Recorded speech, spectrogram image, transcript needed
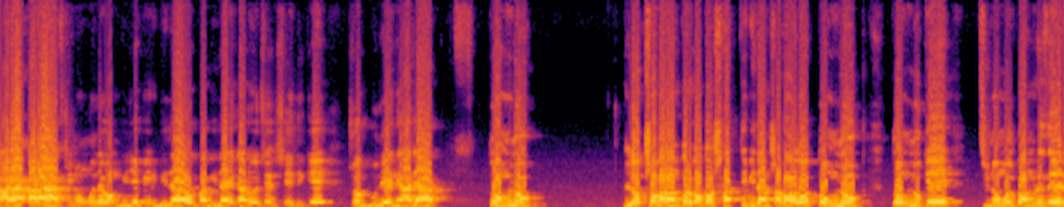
কারা কারা তৃণমূল এবং বিজেপির বিধায়ক বা বিধায়িকা রয়েছেন সেদিকে চোখ বুলিয়ে নেওয়া যাক। তমলুক লোকসভার অন্তর্গত সাতটি বিধানসভা হলো তমলুক। তমলুকে তৃণমূল কংগ্রেসের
